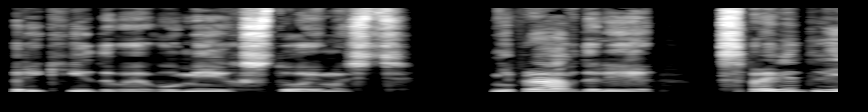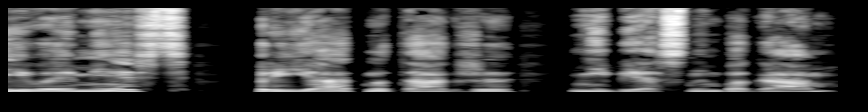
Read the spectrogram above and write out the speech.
прикидывая в уме их стоимость. Не правда ли, справедливая месть приятна также небесным богам?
